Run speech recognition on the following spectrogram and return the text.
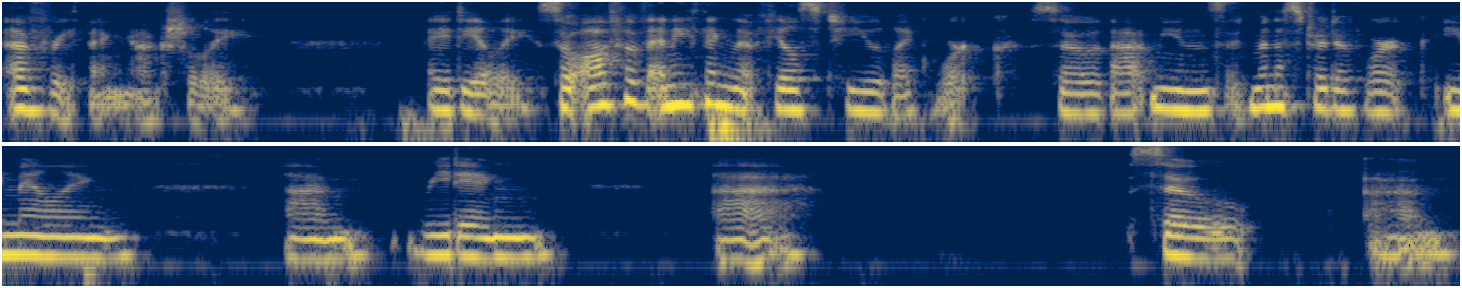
everything, actually, ideally. So off of anything that feels to you like work. So that means administrative work, emailing, um, reading, uh, so um,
